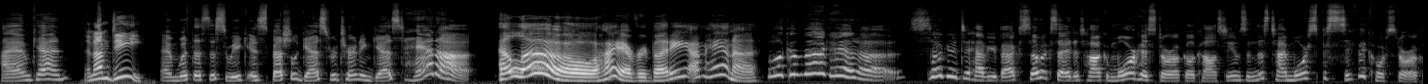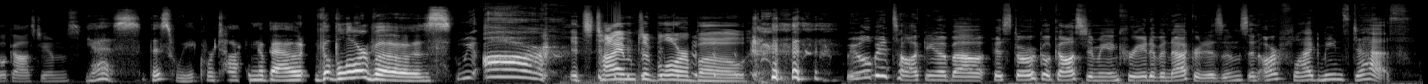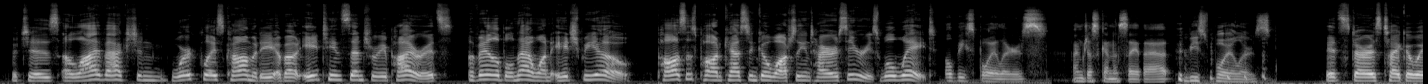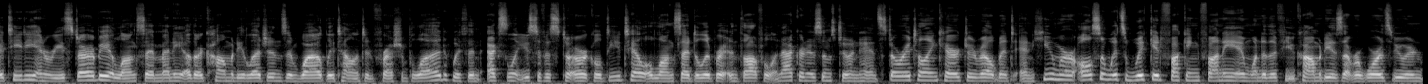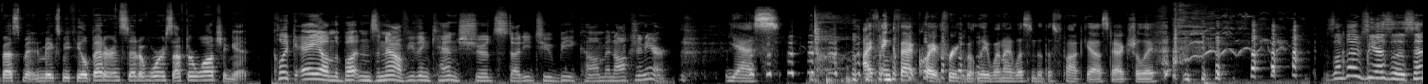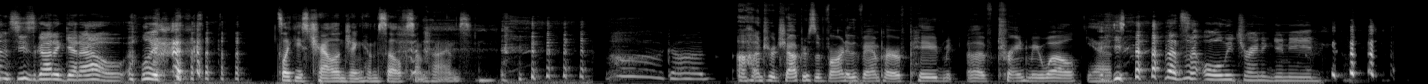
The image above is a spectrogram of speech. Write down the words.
Hi, I'm Ken. And I'm Dee. And with us this week is special guest, returning guest, Hannah. Hello. Hi, everybody. I'm Hannah. Welcome back, Hannah. So good to have you back. So excited to talk more historical costumes, and this time more specific historical costumes. Yes, this week we're talking about the Blorbos. We are! It's time to Blorbo. we will be talking about historical costuming and creative anachronisms and Our Flag Means Death which is a live action workplace comedy about 18th century pirates, available now on HBO. Pause this podcast and go watch the entire series. We'll wait. There'll be spoilers. I'm just gonna say that. Be spoilers. It stars Taika Waititi and Rhys Darby alongside many other comedy legends and wildly talented fresh blood, with an excellent use of historical detail alongside deliberate and thoughtful anachronisms to enhance storytelling, character development, and humor. Also, it's wicked fucking funny and one of the few comedies that rewards viewer investment and makes me feel better instead of worse after watching it. Click A on the buttons now if you think Ken should study to become an auctioneer. Yes. I think that quite frequently when I listen to this podcast, actually. Sometimes he has a sentence he's got to get out. Like it's like he's challenging himself sometimes. oh god. A hundred chapters of Varney the Vampire have paid me, have trained me well. Yes. That's the only training you need.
